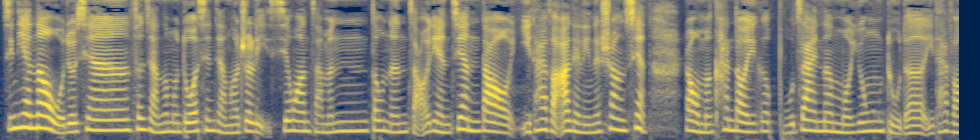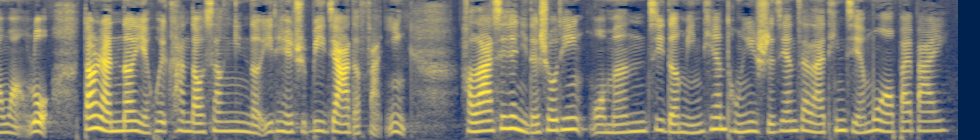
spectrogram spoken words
今天呢，我就先分享这么多，先讲到这里。希望咱们都能早一点见到以太坊二点零的上线，让我们看到一个不再那么拥堵的以太坊网络。当然呢，也会看到相应的 ETH 币价的反应。好啦，谢谢你的收听，我们记得明天同一时间再来听节目哦，拜拜。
